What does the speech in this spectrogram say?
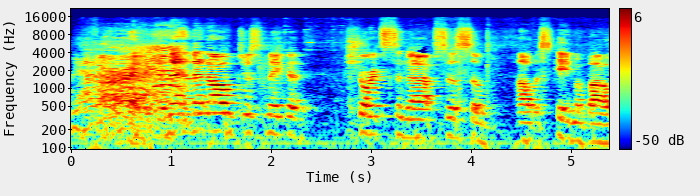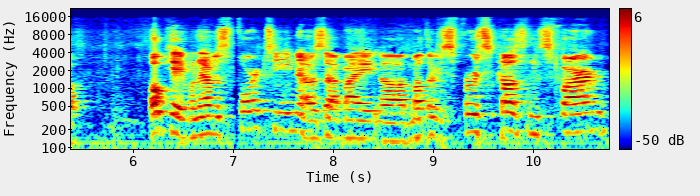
Yeah. All right, and then, then I'll just make a short synopsis of how this came about. Okay, when I was 14, I was at my uh, mother's first cousin's farm,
